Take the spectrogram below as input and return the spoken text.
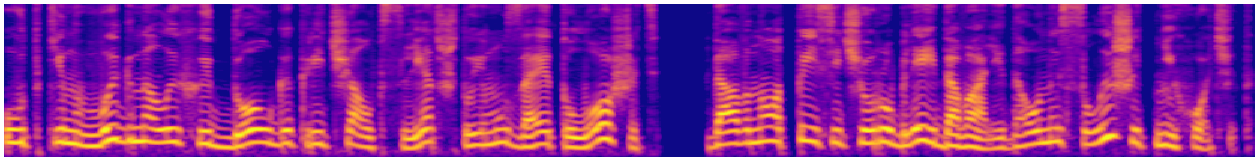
Уткин выгнал их и долго кричал вслед, что ему за эту лошадь Давно тысячу рублей давали, да он и слышать не хочет.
